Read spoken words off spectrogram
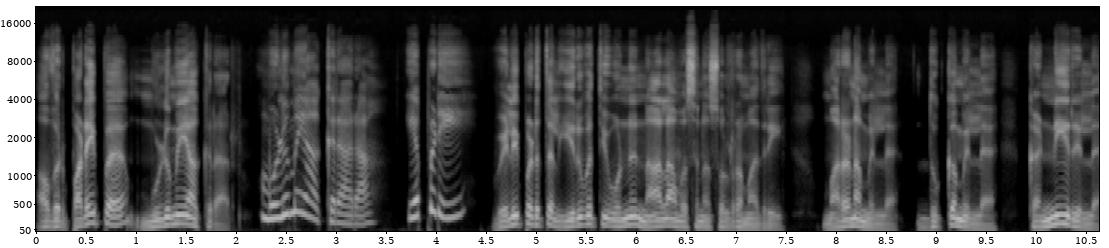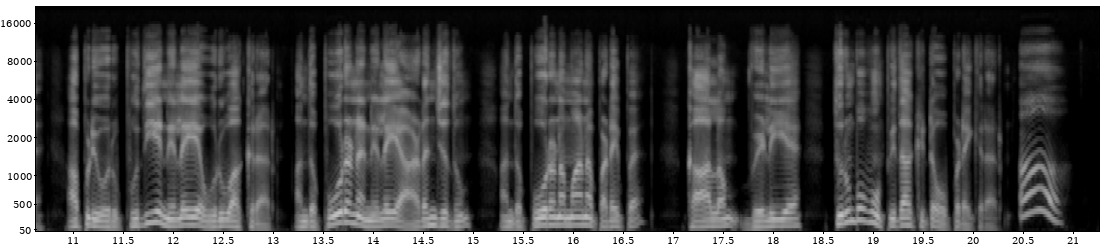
அவர் படைப்ப முழுமையாக்குறார். முழுமையாக்குறாரா? எப்படி? வெளிப்படுத்தல் இருபத்தி ஒன்னு நாலாம் வசனம் சொல்ற மாதிரி மரணம் இல்ல துக்கம் இல்ல கண்ணீர் இல்ல அப்படி ஒரு புதிய நிலைய உருவாக்குறார். அந்த பூரண நிலைய அடைஞ்சதும் அந்த பூரணமான படைப்ப காலம் வெளிய திரும்பவும் பிதா கிட்ட ஒப்படைக்கிறார். ஓ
